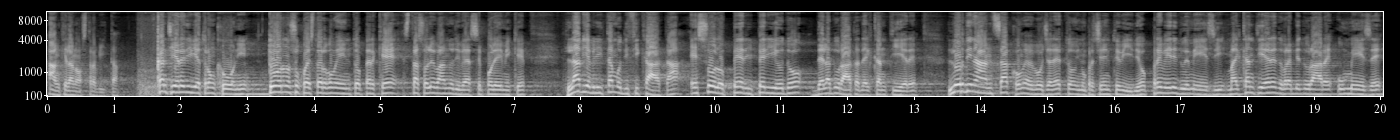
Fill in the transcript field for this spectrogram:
anche la nostra vita. Cantiere di via Tronconi, torno su questo argomento perché sta sollevando diverse polemiche. La viabilità modificata è solo per il periodo della durata del cantiere. L'ordinanza, come avevo già detto in un precedente video, prevede due mesi, ma il cantiere dovrebbe durare un mese.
